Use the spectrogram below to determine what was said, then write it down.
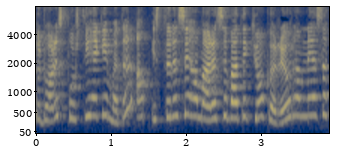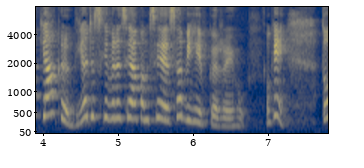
तो डोरिस पूछती है कि, मदर, आप इस तरह से हमारे से बातें क्यों कर रहे हो और हमने ऐसा क्या कर दिया जिसकी वजह से आप हमसे ऐसा बिहेव कर रहे हो? ओके तो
